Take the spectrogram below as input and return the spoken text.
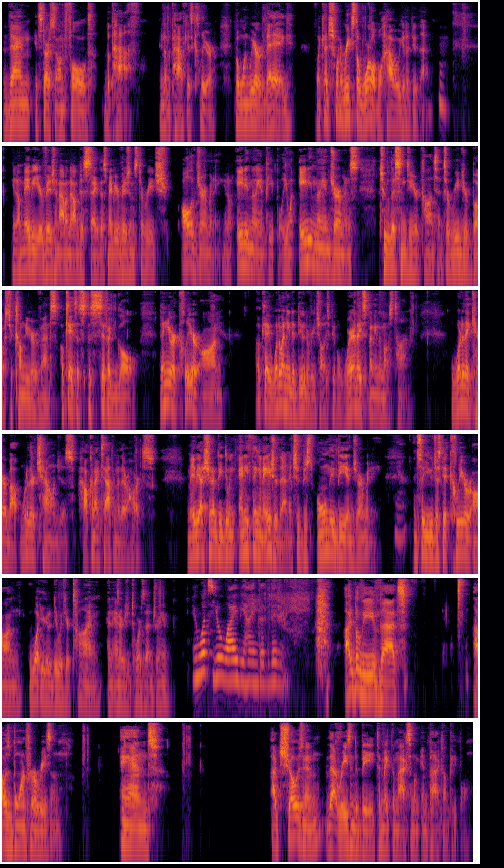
then it starts to unfold the path. You know, the path gets clearer. But when we are vague, like, I just want to reach the world. Well, how are we going to do that? Mm. You know, maybe your vision, I don't know, I'm just saying this, maybe your vision is to reach all of Germany, you know, 80 million people. You want 80 million Germans to listen to your content, to read your books, to come to your events. Okay, it's a specific goal. Then you are clear on, okay, what do I need to do to reach all these people? Where are they spending the most time? What do they care about? What are their challenges? How can I tap into their hearts? Maybe I shouldn't be doing anything in Asia then. It should just only be in Germany. Yeah. And so you just get clear on what you're going to do with your time and energy towards that dream. And what's your why behind that vision? I believe that I was born for a reason. And I've chosen that reason to be to make the maximum impact on people.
